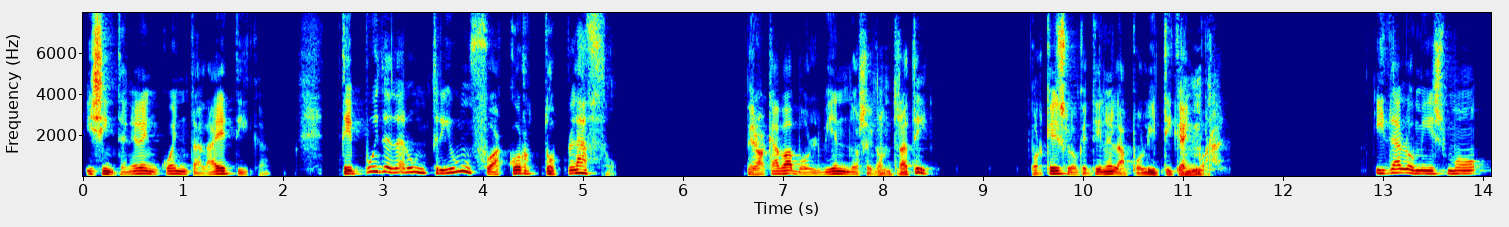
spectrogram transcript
y sin tener en cuenta la ética, te puede dar un triunfo a corto plazo, pero acaba volviéndose contra ti, porque es lo que tiene la política inmoral. Y da lo mismo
